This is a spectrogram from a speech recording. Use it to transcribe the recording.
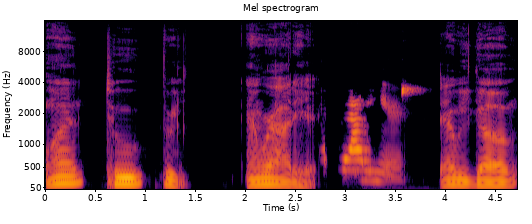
One, two, three, and we're out of here. We're out of here. There we go.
